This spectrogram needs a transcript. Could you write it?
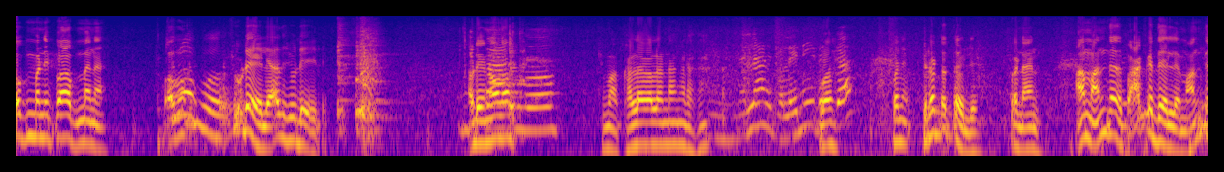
ஓப்பன் பண்ணி பார்ப்பேன் சிவப்பு. சுடையில அது சுடையில அப்படியே நோலாம் பாருங்கோ. சும்மா கல இருக்கா கொஞ்சம் பிரட்டத்தை இல்லையா? இப்போ நான் ஆமாம் அந்த பார்க்கத்தே இல்லைம்மா அந்த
